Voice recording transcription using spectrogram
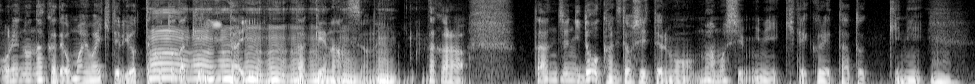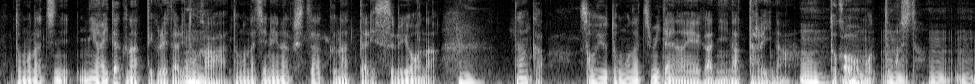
俺の中でお前は生きてるよってことだけ言いたいだけなんですようんうんうんうん。ね。だから単純にどう感じてほしいっていうよりもまあもし見に来てくれた時に、うん。友達に会いたくなってくれたりとか、友達に連絡したくなったりするような、うん。なんかそういう友達みたいな映画になったらいいなうん。とかは思ってました。うんうんうん。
